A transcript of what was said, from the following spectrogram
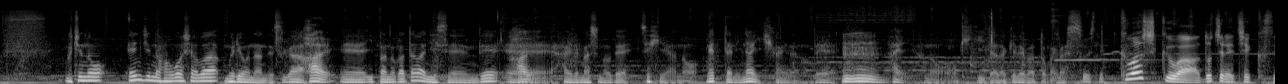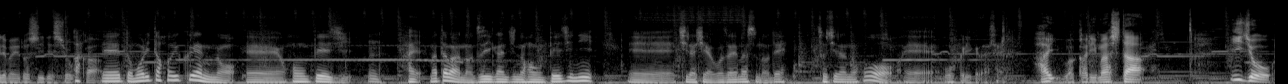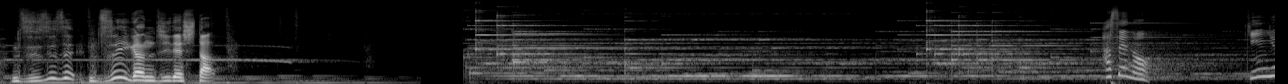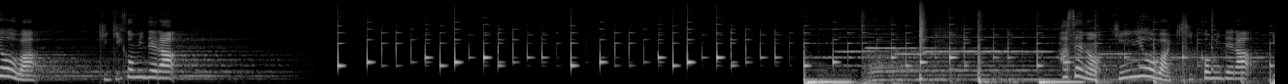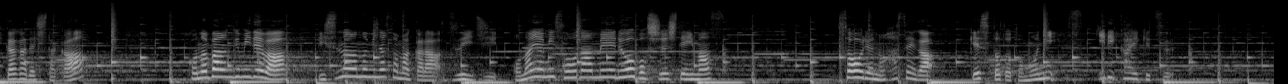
うちの園児の保護者は無料なんですが、はい。えー一般の方は2000円で、えーはい。入れますので、ぜひあのめったにない機会なので、うんはい、あのお聞きいただければと思います。そうですね。詳しくはどちらでチェックすればよろしいでしょうあかえー、と森田保育園の、えーホームページ、うん。はい、またはあの随願寺のホームページに、えーチラシがございますのでそちらの方を、えーお送りください。はいわかりました。以上ズズズ随願寺でした金曜は聞き込み寺。長谷の金曜は聞き込み寺いかがでしたか？この番組ではリスナーの皆様から随時お悩み相談メールを募集しています。僧侶の長谷がゲストとともにすっきり解決。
